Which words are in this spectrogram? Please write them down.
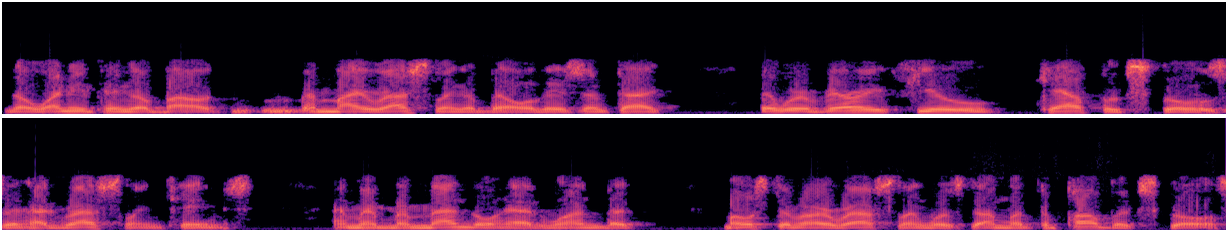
know anything about my wrestling abilities? In fact, there were very few Catholic schools that had wrestling teams. I remember Mendel had one, but most of our wrestling was done with the public schools.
